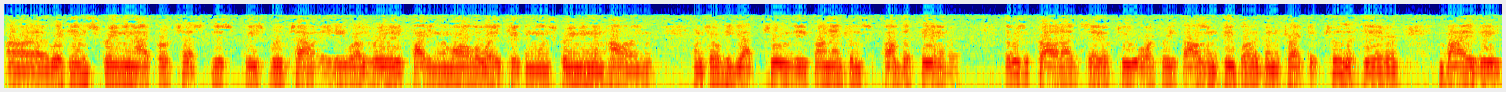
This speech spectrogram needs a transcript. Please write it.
uh, with him screaming, I protest this police brutality. He was really fighting them all the way, kicking and screaming and hollering until he got to the front entrance of the theater. There was a crowd, I'd say, of two or three thousand people had been attracted to the theater by the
